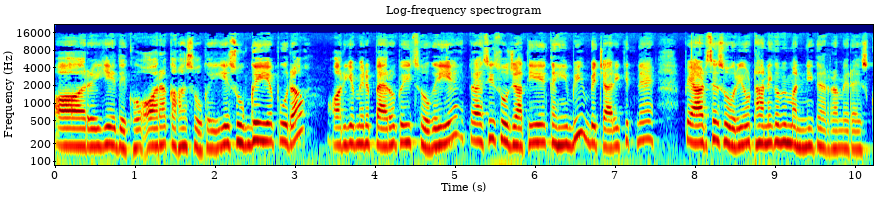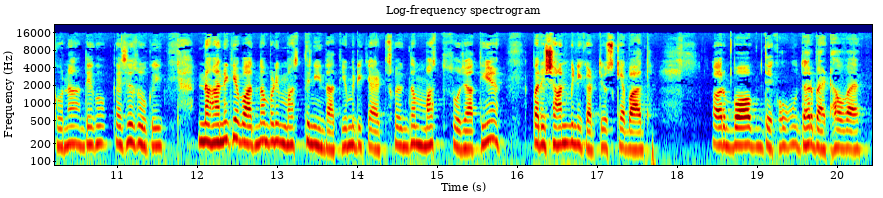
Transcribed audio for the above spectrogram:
और ये देखो, और कहाँ सो गई? ये सूख गई है पूरा। और ये मेरे पैरों पे ही सो गई है। तो ऐसी सो जाती है कहीं भी। बेचारी कितने प्यार से सो रही है। उठाने का भी मन नहीं कर रहा मेरा इसको ना। देखो कैसे सो गई। नहाने के बाद ना बड़ी मस्त नींद आती है मेरी कैट्स को। एकदम मस्त सो जाती हैं। परेशान भी नहीं करती उसके बाद। और बॉब देखो, उधर बैठा हुआ है।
